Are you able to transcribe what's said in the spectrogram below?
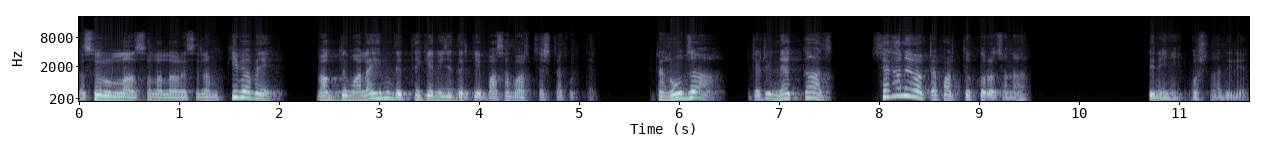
রসুল্লাহ সাল্লাম কীভাবে মকদুম আলাহিমদের থেকে নিজেদেরকে বাঁচাবার চেষ্টা করতেন? এটা রোজা। এটা একটি নেক কাজ, সেখানেও একটা পার্থক্য রচনা তিনি ঘোষণা দিলেন।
